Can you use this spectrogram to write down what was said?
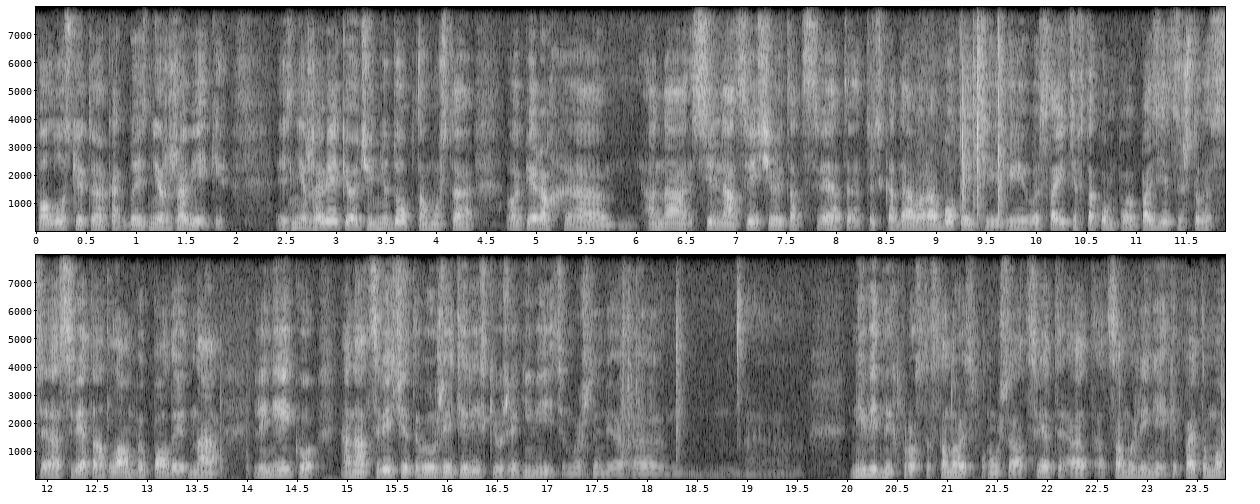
полоски, это как бы из нержавейки из нержавейки очень удобно, потому что, во-первых, э, она сильно отсвечивает от света. То есть, когда вы работаете и вы стоите в таком позиции, что свет от лампы падает на линейку, она отсвечивает, и вы уже эти риски уже не видите, потому что не, э, не видно их просто становится, потому что от света, от, от самой линейки. Поэтому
